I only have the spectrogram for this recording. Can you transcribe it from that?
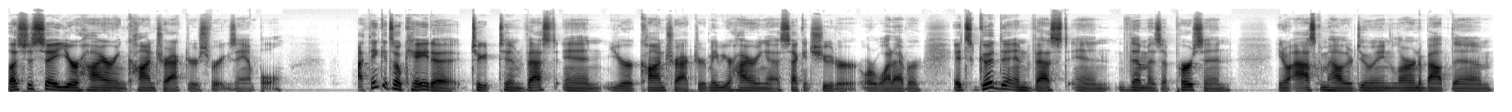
let's just say you're hiring contractors for example. I think it's okay to, to to invest in your contractor. Maybe you're hiring a second shooter or whatever. It's good to invest in them as a person. You know, ask them how they're doing, learn about them,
